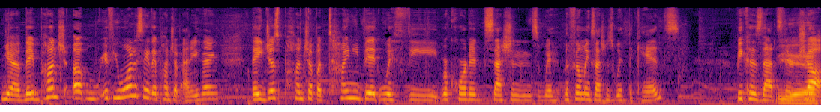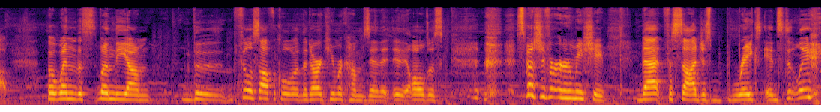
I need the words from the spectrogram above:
Yeah, they punch up. If you want to say they punch up anything, they just punch up a tiny bit with the recorded sessions, with the filming sessions with the kids, because that's their Yeah. job. But when the when the um the philosophical or the dark humor comes in, it, it all just, especially for Uramichi, that facade just breaks instantly.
